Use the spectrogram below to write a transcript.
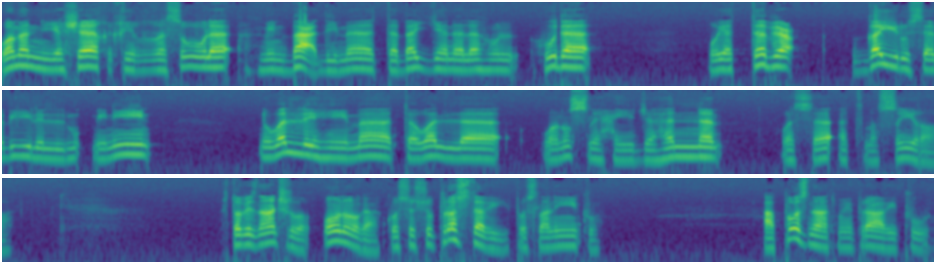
ومن يشاقق الرسول من بعد ما تبين له الهدى ويتبع غير سبيل المؤمنين نوله ما تولى ونصلح جهنم وساءت مصيرا Što bi značilo onoga ko se suprostavi poslaniku, a poznat mu je pravi put,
